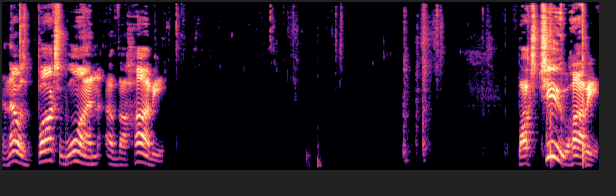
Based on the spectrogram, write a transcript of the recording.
And that was box one of the hobby. Box two, hobby.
